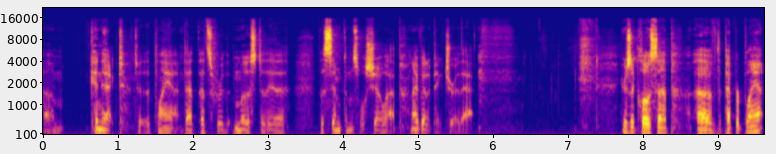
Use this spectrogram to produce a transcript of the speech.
um, connect to the plant. That, that's where the, most of the, the symptoms will show up. And I've got a picture of that. Here's a close-up of the pepper plant,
